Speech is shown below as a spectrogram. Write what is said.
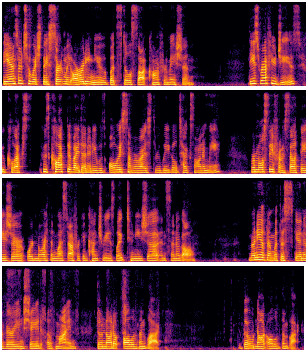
The answer to which they certainly already knew, but still sought confirmation. These refugees, who whose collective identity was always summarized through legal taxonomy, were mostly from South Asia or North and West African countries like Tunisia and Senegal. Many of them with a skin a varying shade of mine, though not all of them black though not all of them black.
